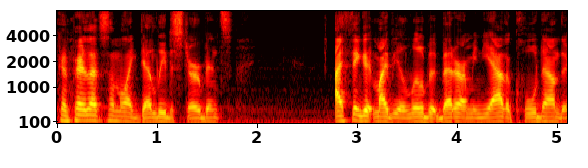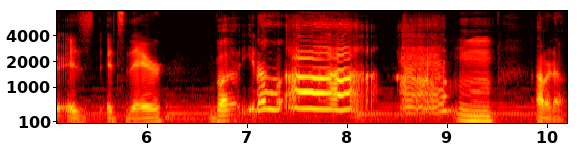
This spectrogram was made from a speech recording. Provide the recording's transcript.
Compare that to something like Deadly Disturbance. I think it might be a little bit better. I mean, yeah, the cooldown there is it's there, but you know, uh, uh, mm, I don't know.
